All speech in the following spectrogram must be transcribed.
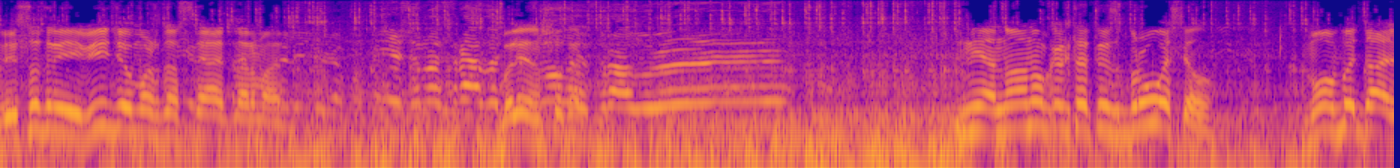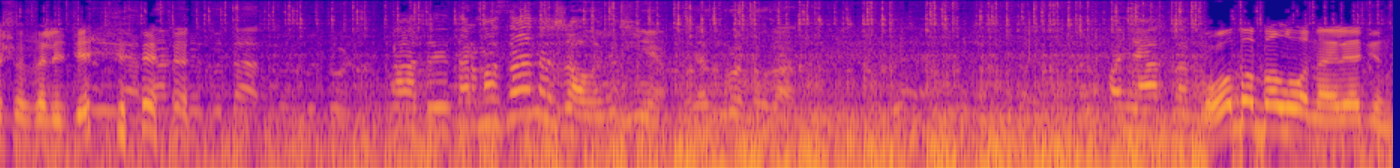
и смотри, видео можно снять нормально. Видишь, она сразу Блин, тяжелая, что-то- сразу... Не, ну оно как-то ты сбросил. Мог бы дальше залететь. Нет, дальше бы дольше. А, ты тормоза нажал или что? Нет, я сбросил газ. Понятно. Оба баллона или один?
